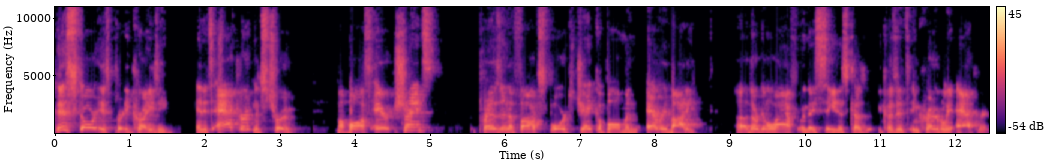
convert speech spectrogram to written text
this story is pretty crazy, and it's accurate and it's true. My boss, Eric Shanks, president of Fox Sports, Jacob Ullman, everybody, uh, they're going to laugh when they see this because because it's incredibly accurate.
